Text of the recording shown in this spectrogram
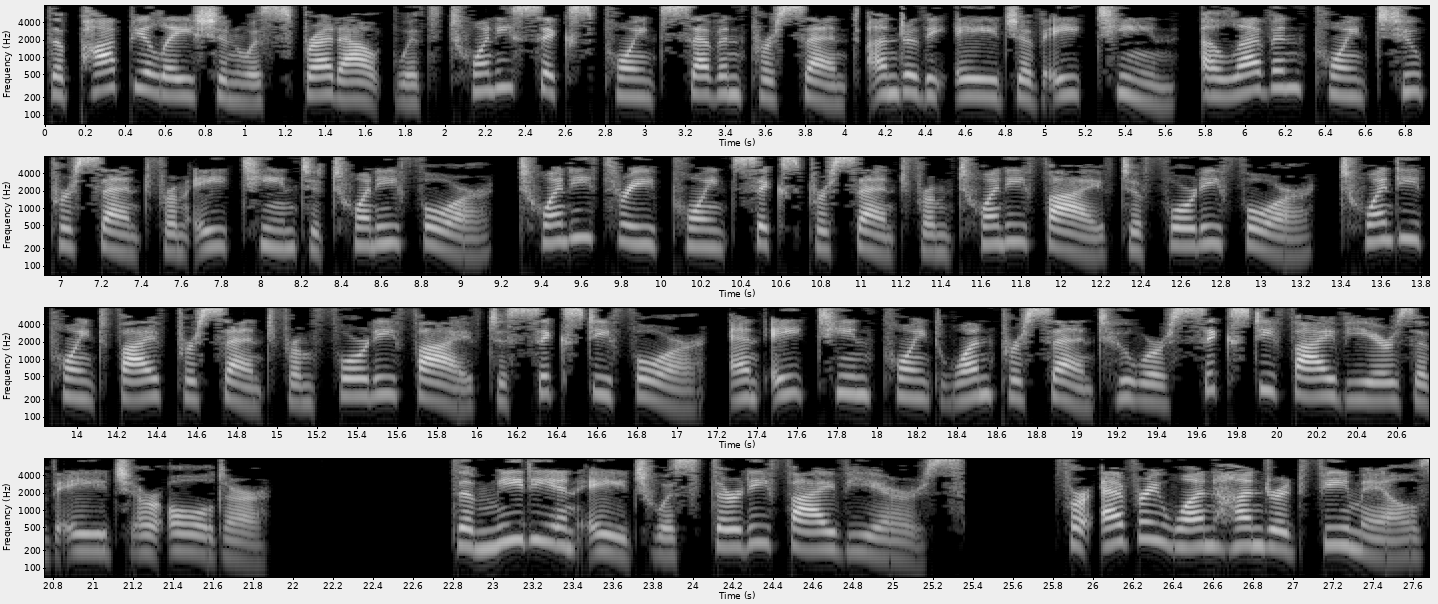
the population was spread out with 26.7% under the age of 18, 11.2% from 18 to 24, 23.6% from 25 to 44, 20.5% from 45 to 64, and 18.1% who were 65 years of age or older. The median age was 35 years. For every 100 females,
